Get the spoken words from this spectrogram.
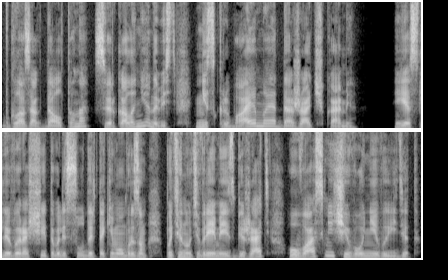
В глазах Далтона сверкала ненависть, не скрываемая даже очками. Если вы рассчитывали, сударь, таким образом потянуть время и сбежать, у вас ничего не выйдет.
